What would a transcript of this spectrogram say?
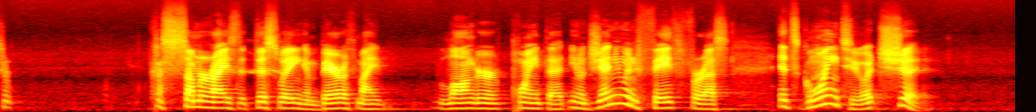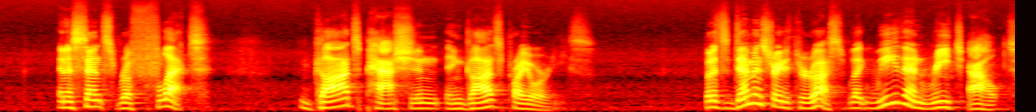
So, kind of summarized it this way. You can bear with my longer point that, you know, genuine faith for us, it's going to, it should, in a sense, reflect God's passion and God's priorities. But it's demonstrated through us. Like we then reach out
